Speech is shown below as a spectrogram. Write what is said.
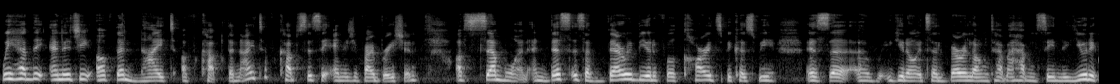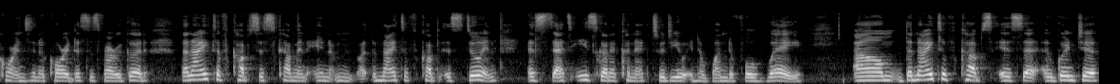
we have the energy of the Knight of Cups. The Knight of Cups is the energy vibration of someone, and this is a very beautiful cards because we is a, a, you know it's a very long time I haven't seen the unicorns in a card. This is very good. The Knight of Cups is coming in. What the Knight of Cups is doing is that he's going to connect with you in a wonderful way. Um, the Knight of Cups is uh, going to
